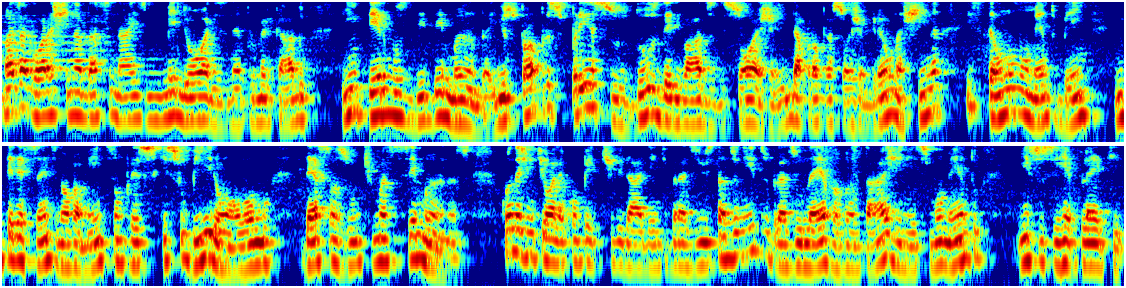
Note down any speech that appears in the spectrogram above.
mas agora a China dá sinais melhores, né, para o mercado em termos de demanda. E os próprios preços dos derivados de soja e da própria soja grão na China estão num momento bem interessante novamente, são preços que subiram ao longo dessas últimas semanas. Quando a gente olha a competitividade entre Brasil e Estados Unidos, o Brasil leva vantagem nesse momento, isso se reflete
